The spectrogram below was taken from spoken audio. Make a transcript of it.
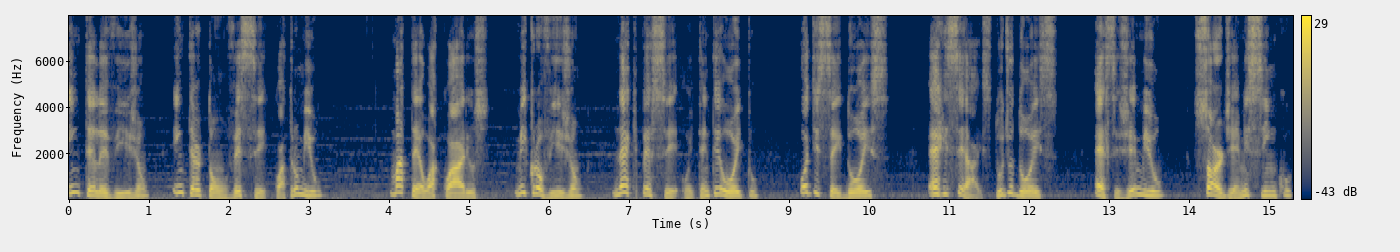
Intellivision, Interton VC4000, Mattel Aquarius, Microvision, NEC PC 88, Odyssey 2, RCA Studio 2, SG-1000, Sword M5,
